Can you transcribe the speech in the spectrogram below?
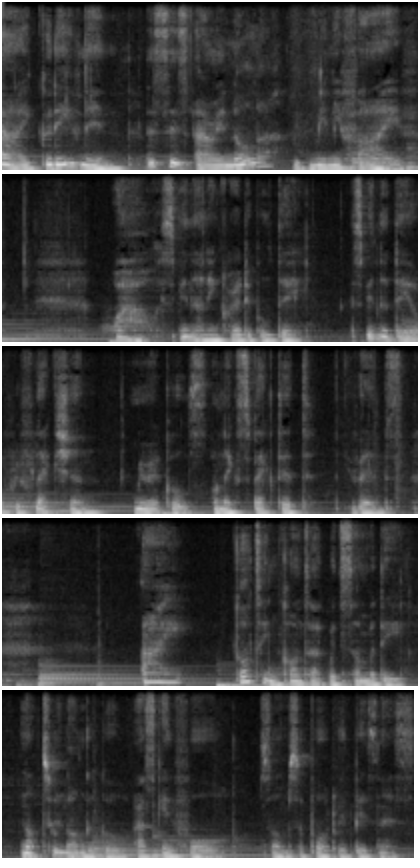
Hi, good evening. This is Arinola with Mini 5. Wow, it's been an incredible day. It's been a day of reflection, miracles, unexpected events. I got in contact with somebody not too long ago asking for some support with business,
